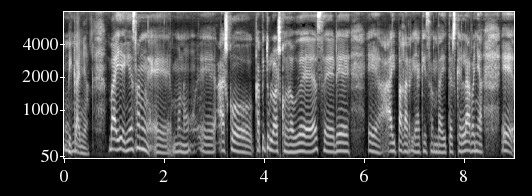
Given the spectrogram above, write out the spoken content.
bikaina. Bai, egia esan, e, bueno, e, asko, kapitulo asko daude, ez, ere e, aipagarriak izan daitezkela, baina e,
